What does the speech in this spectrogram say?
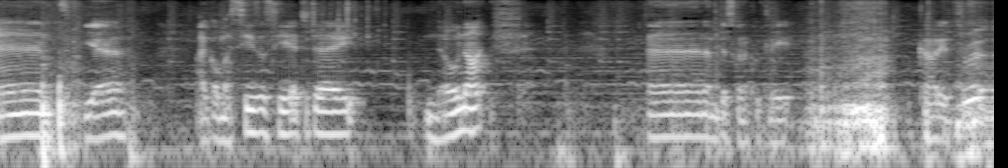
And yeah, I got my scissors here today, no knife. And I'm just gonna quickly cut it through.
